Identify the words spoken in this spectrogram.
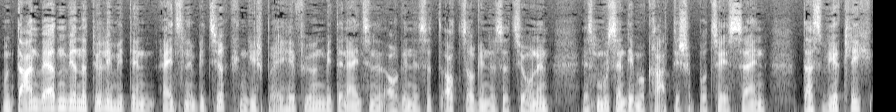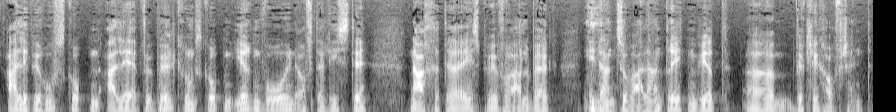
Und dann werden wir natürlich mit den einzelnen Bezirken Gespräche führen, mit den einzelnen Organisat Ortsorganisationen. Es muss ein demokratischer Prozess sein, dass wirklich alle Berufsgruppen, alle Bevölkerungsgruppen irgendwo in, auf der Liste nach der SPÖ Vorarlberg, die mhm. dann zur Wahl antreten wird, äh, wirklich aufscheint.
